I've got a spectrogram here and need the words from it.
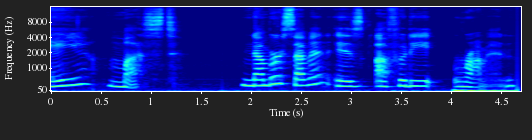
a must. Number seven is Afuri Ramen.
